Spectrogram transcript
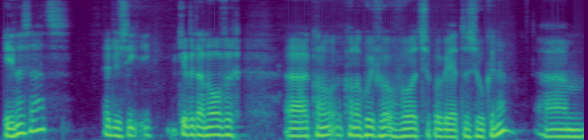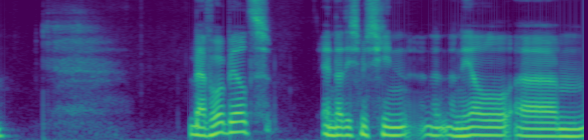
enerzijds. Dus ik, ik, heb het dan over, eh, ik kan, een goed voor- voorbeeldje proberen te zoeken. Hè. Ehm, bijvoorbeeld, en dat is misschien een, een heel ehm,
